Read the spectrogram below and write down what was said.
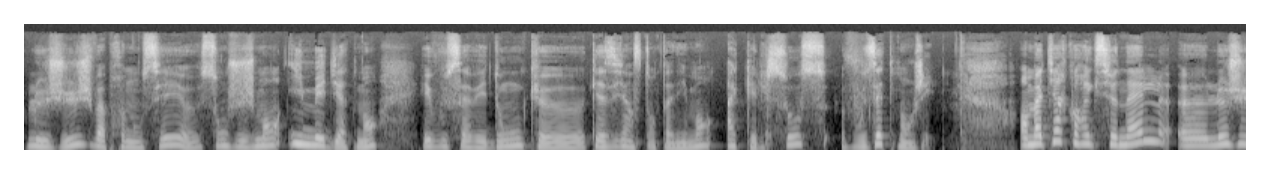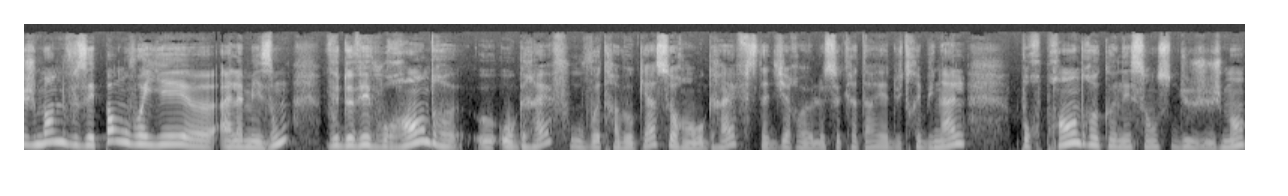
Le juge va prononcer euh, son jugement immédiatement et vous savez donc euh, quasi instantanément à quelle sauce vous êtes mangé. En matière correctionnelle, le jugement ne vous est pas envoyé à la maison. Vous devez vous rendre au greffe ou votre avocat se rend au greffe, c'est-à-dire le secrétariat du tribunal, pour prendre connaissance du jugement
